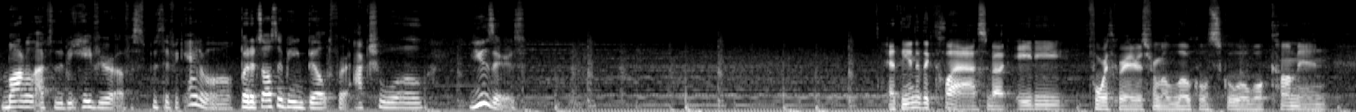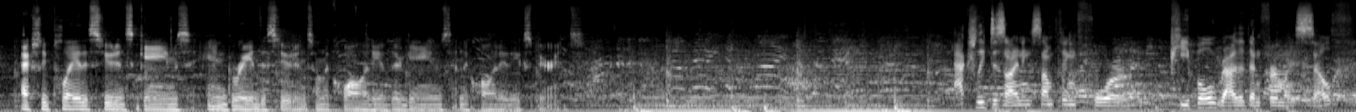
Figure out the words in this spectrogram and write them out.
modeled after the behavior of a specific animal, but it's also being built for actual users. At the end of the class, about 80 fourth graders from a local school will come in, actually play the students' games, and grade the students on the quality of their games and the quality of the experience. Actually designing something for people rather than for myself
